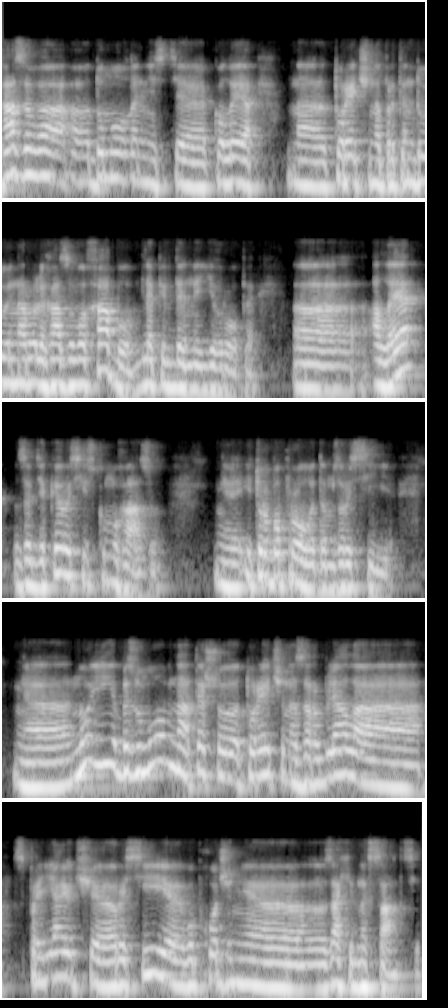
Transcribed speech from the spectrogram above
газова е, домовленість, е, коли Туреччина претендує на роль газового хабу для Південної Європи, але завдяки російському газу і трубопроводам з Росії. Е, Ну і безумовно, те, що Туреччина заробляла, сприяючи Росії в обходженні е, західних санкцій.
